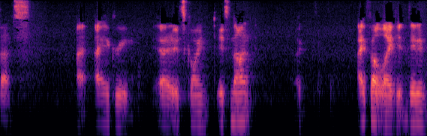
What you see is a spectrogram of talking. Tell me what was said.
That's, I, I agree. Uh, it's going. It's not. I felt like it didn't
